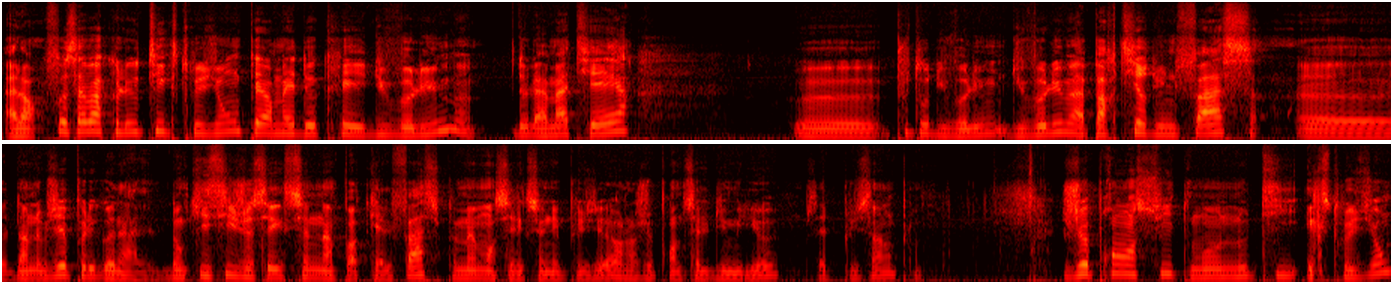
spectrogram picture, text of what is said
Alors, il faut savoir que l'outil extrusion permet de créer du volume, de la matière, euh, plutôt du volume, du volume à partir d'une face d'un objet polygonal. Donc ici, je sélectionne n'importe quelle face, je peux même en sélectionner plusieurs. Alors, je vais prendre celle du milieu, c'est plus simple. Je prends ensuite mon outil extrusion,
